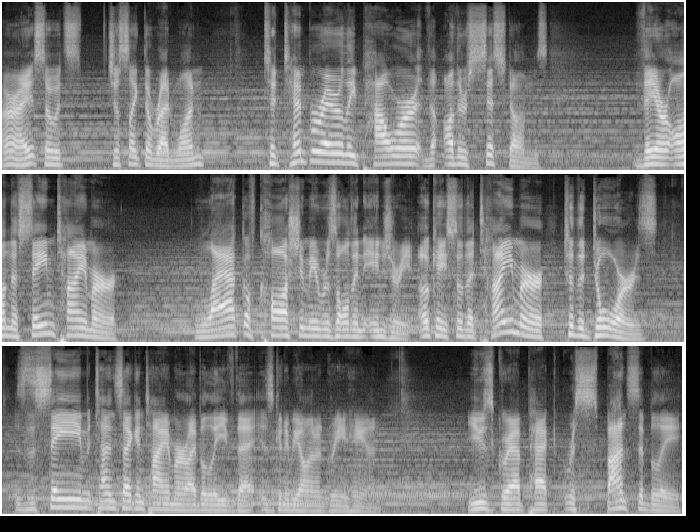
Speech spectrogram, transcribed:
All right, so it's just like the red one. To temporarily power the other systems, they are on the same timer Lack of caution may result in injury. Okay, so the timer to the doors is the same 10 second timer, I believe, that is going to be on a green hand. Use grab pack responsibly.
